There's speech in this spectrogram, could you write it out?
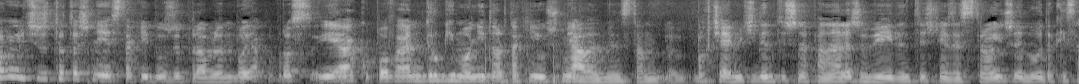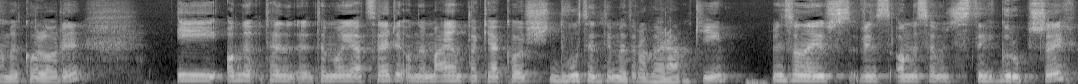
Powiem Ci, że to też nie jest taki duży problem, bo ja po prostu, ja kupowałem drugi monitor, taki już miałem, więc tam, bo chciałem mieć identyczne panele, żeby je identycznie zestroić, żeby były takie same kolory i one, te, te moje acery, one mają tak jakoś dwucentymetrowe ramki, więc one, już, więc one są już z tych grubszych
